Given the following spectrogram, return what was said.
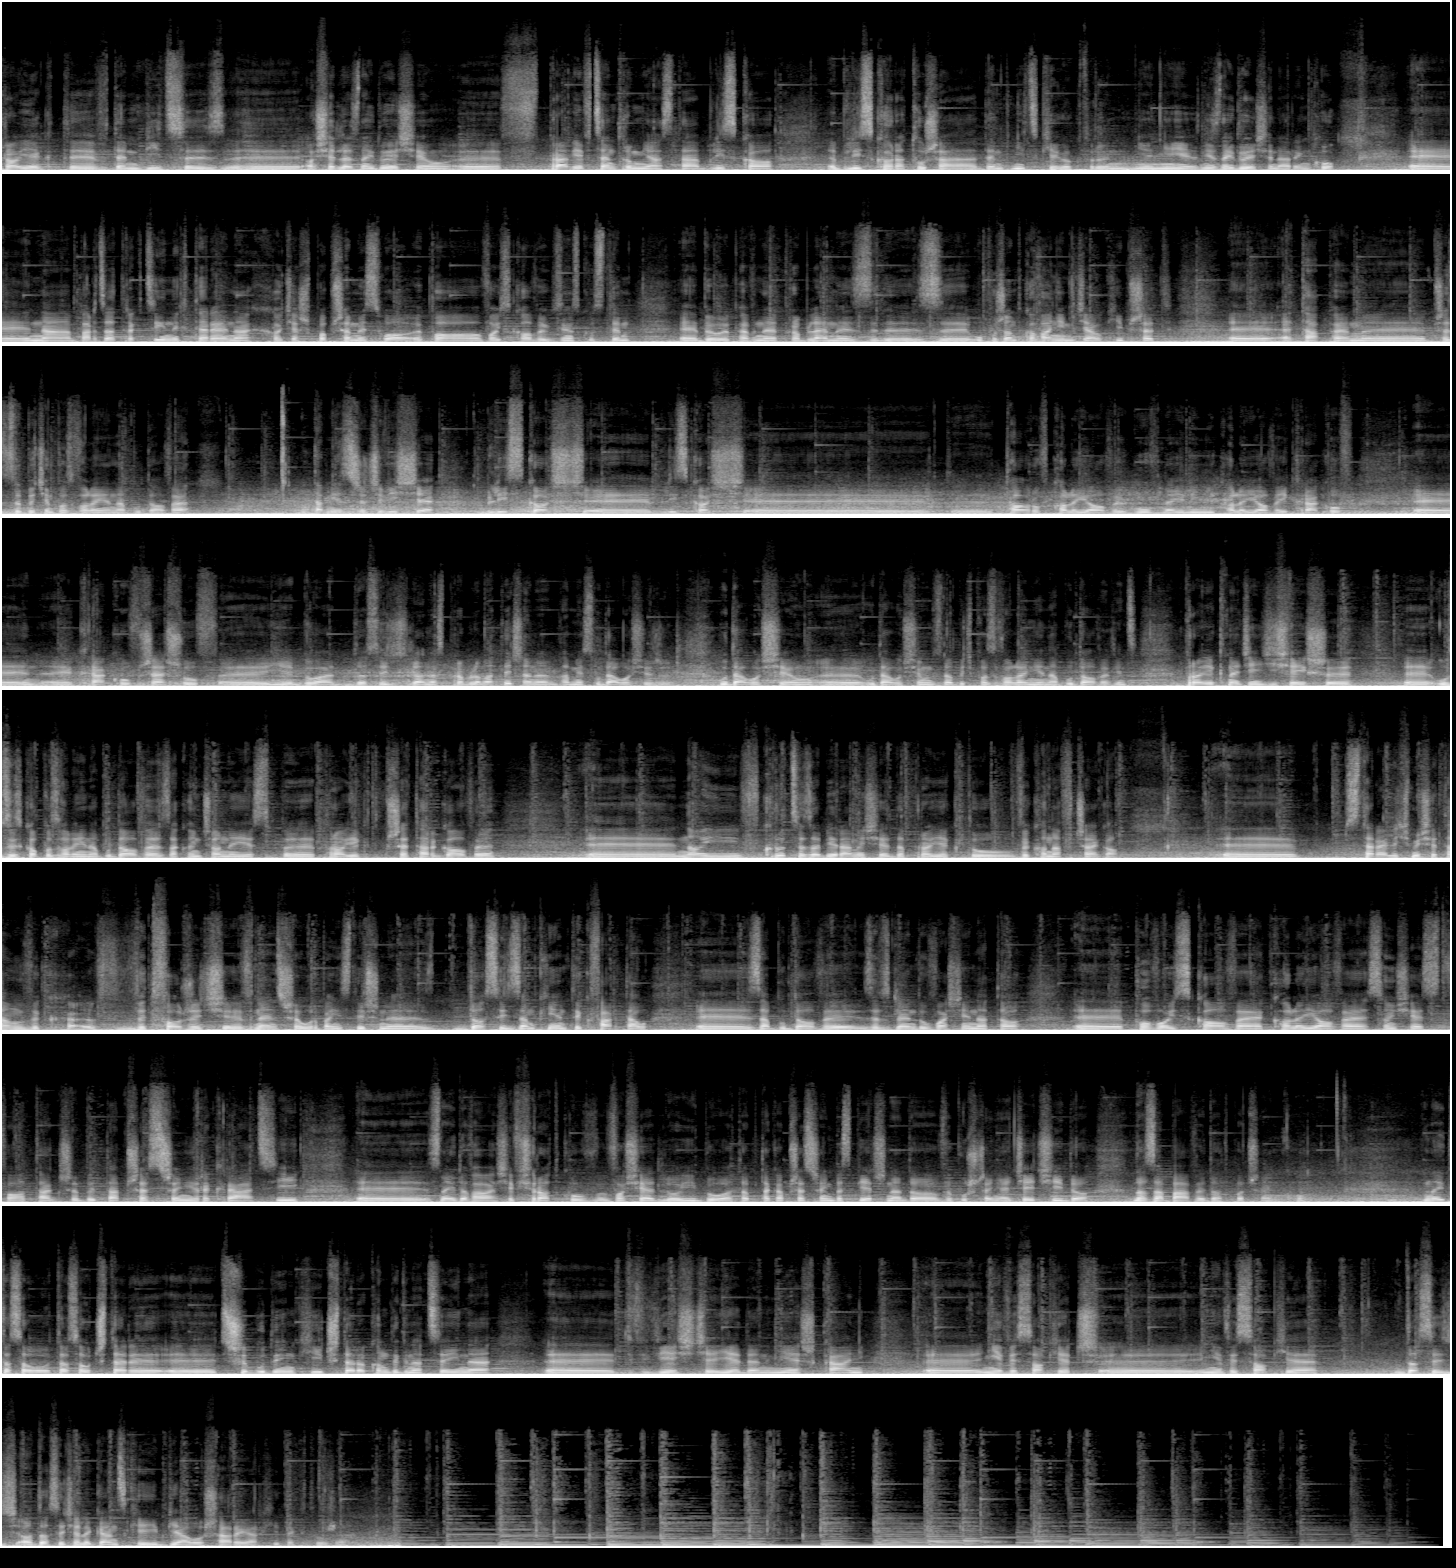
projekt y, w Dębicy. y, Osiedle znajduje się y, w, prawie w centrum miasta, blisko, blisko ratusza dębnickiego, który nie, nie, nie znajduje się na rynku. Na bardzo atrakcyjnych terenach, chociaż po, przemysło, po wojskowych, w związku z tym były pewne problemy z, z uporządkowaniem działki przed etapem, przed zdobyciem pozwolenia na budowę. Tam jest rzeczywiście bliskość, bliskość torów kolejowych, głównej linii kolejowej Kraków, e, e, Kraków, Rzeszów e, była dosyć dla nas problematyczna, natomiast udało się, udało się, udało się zdobyć pozwolenie na budowę, więc projekt na dzień dzisiejszy uzyskał pozwolenie na budowę, zakończony jest projekt przetargowy. No i wkrótce zabieramy się do projektu wykonawczego. E, Staraliśmy się tam wytworzyć wnętrze urbanistyczne, dosyć zamknięty kwartał e, zabudowy, ze względu właśnie na to e, powojskowe, kolejowe sąsiedztwo, tak żeby ta przestrzeń rekreacji e, znajdowała się w środku, w, w osiedlu i była to taka przestrzeń bezpieczna do wypuszczenia dzieci, do, do zabawy, do odpoczynku. No i to są, to są cztery, y, trzy budynki czterokondygnacyjne, y, 201 mieszkań, y, niewysokie, y, niewysokie dosyć, o dosyć eleganckiej biało-szarej architekturze.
